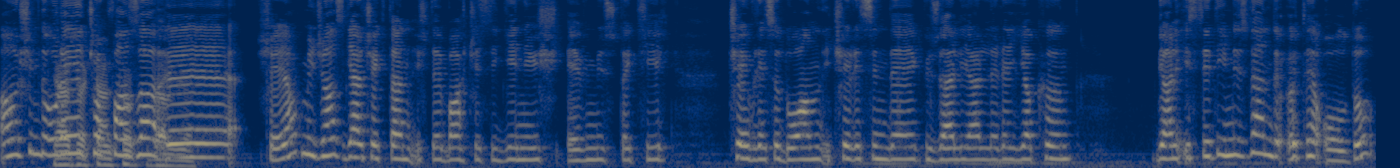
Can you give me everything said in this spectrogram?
Ama şimdi oraya Gerçekten çok çok fazla yer. e, şey yapmayacağız. Gerçekten işte bahçesi geniş, ev müstakil, çevresi doğanın içerisinde, güzel yerlere yakın. Yani istediğimizden de öte oldu.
